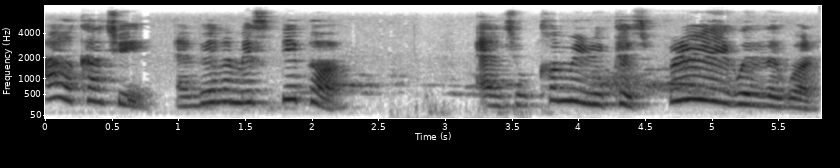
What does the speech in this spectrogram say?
our country and Vietnamese people, and to communicate freely with the world.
